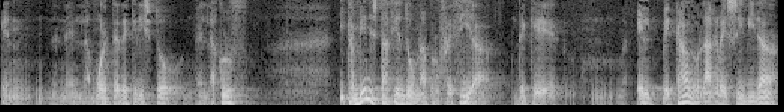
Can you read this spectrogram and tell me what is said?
en la muerte de Cristo en la cruz. Y también está haciendo una profecía de que el pecado, la agresividad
